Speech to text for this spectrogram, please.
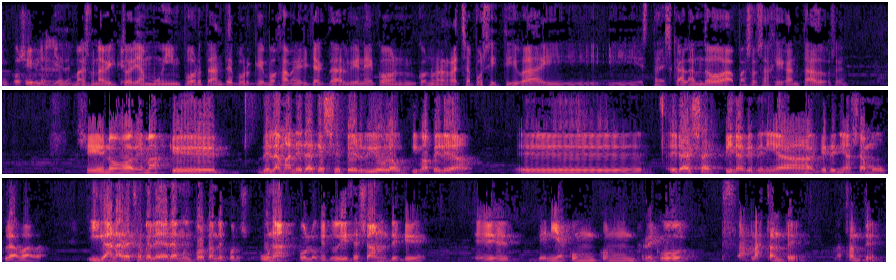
Imposible. Y además una victoria muy importante porque Mohamed Yagdal viene con, con una racha positiva y, y está escalando a pasos agigantados. ¿eh? Sí, no, además que de la manera que se perdió la última pelea, eh, era esa espina que tenía, que tenía Samu clavada. Y ganar esta pelea era muy importante por eso. Una, por lo que tú dices, Sam, de que eh, venía con, con un récord aplastante, bastante.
